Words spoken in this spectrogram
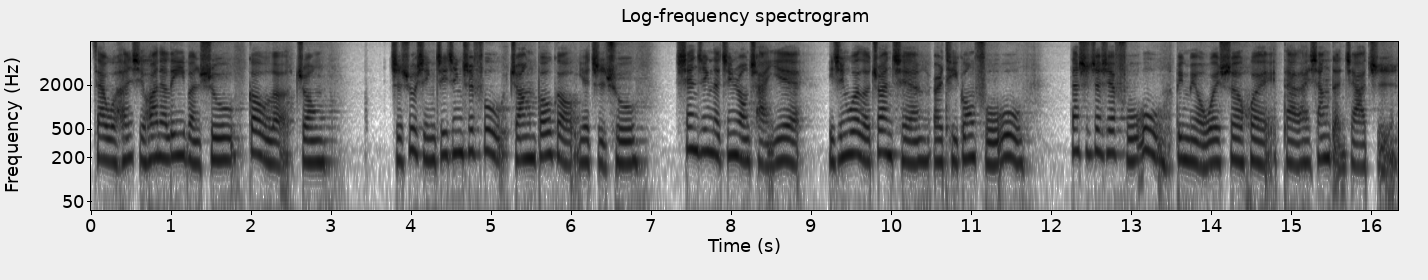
在我很喜欢的另一本书《够了》中，指数型基金之父 John Bogle 也指出，现今的金融产业已经为了赚钱而提供服务，但是这些服务并没有为社会带来相等价值。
